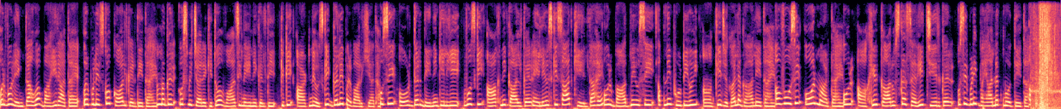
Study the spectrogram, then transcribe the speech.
और वो रेंगता हुआ बाहर आता है और पुलिस को कॉल कर देता है। मगर उस बेचारे की तो आवाज़ ही नहीं निकलती, क्योंकि आर्ट ने उसके गले पर वार किया था। उसे और दर्द देने के लिए वो उसकी आँख निकाल कर पहले उसके साथ खेलता है और बाद में उसे अपनी फूटी हुई आँख की जगह लगा लेता है। और वो उसे और मारता है और आखिरकार उसका सर ही चीर कर उसे बड़ी भयानक मौत देता है।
